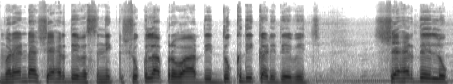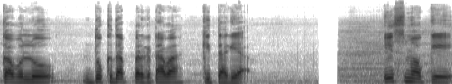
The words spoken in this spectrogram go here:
ਮਰੈਂਡਾ ਸ਼ਹਿਰ ਦੇ ਵਸਨੀਕ ਸ਼ੁਕਲਾ ਪਰਿਵਾਰ ਦੀ ਦੁੱਖ ਦੀ ਘੜੀ ਦੇ ਵਿੱਚ ਸ਼ਹਿਰ ਦੇ ਲੋਕਾਂ ਵੱਲੋਂ ਦੁੱਖ ਦਾ ਪ੍ਰਗਟਾਵਾ ਕੀਤਾ ਗਿਆ। ਇਸ ਮੌਕੇ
